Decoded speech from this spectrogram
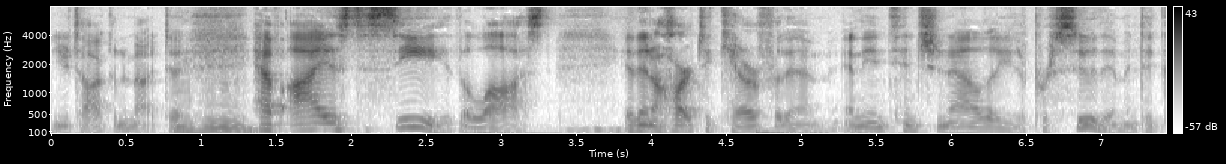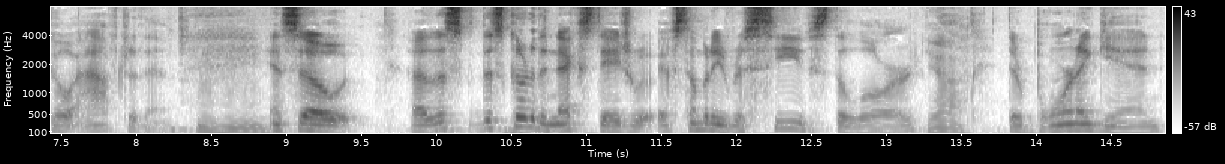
you're talking about, to mm-hmm. have eyes to see the lost, and then a heart to care for them, and the intentionality to pursue them and to go after them. Mm-hmm. And so uh, let's let's go to the next stage. If somebody receives the Lord, yeah, they're born again,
